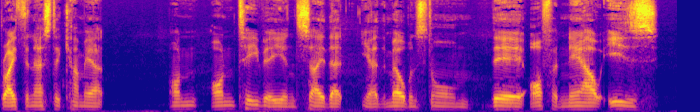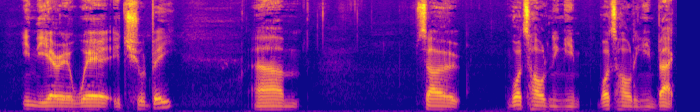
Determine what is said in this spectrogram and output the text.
Braith Anasta come out on on TV and say that you know the Melbourne Storm their offer now is in the area where it should be. Um, so what's holding him? What's holding him back?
